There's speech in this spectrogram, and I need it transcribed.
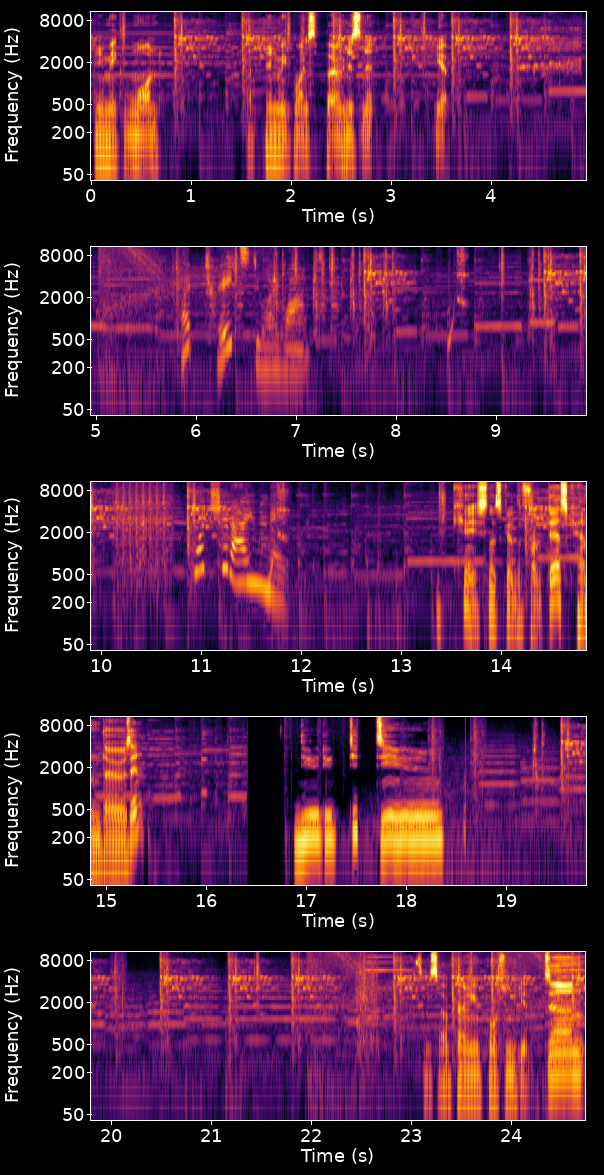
Can you make one? I can only make one. It's bone, isn't it? Yep. Traits do I want? What should I make? Okay, so let's go to the front desk, hand those in. Do do do do. These are very important to get done.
